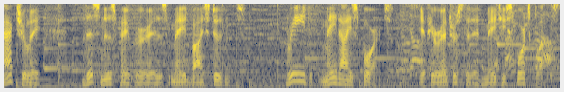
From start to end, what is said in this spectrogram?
Actually, this newspaper is made by students. Read Meidai Sports if you're interested in Meiji sports clubs.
